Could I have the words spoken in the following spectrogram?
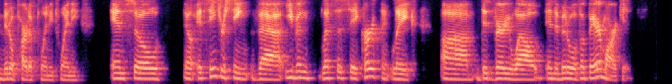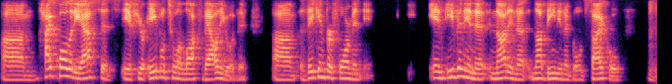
middle part of 2020. And so you know, it's interesting that even let's just say Kirkland Lake um, did very well in the middle of a bear market. Um, high quality assets, if you're able to unlock value of it, um, they can perform in, in even in a not in a not being in a gold cycle. Mm-hmm.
